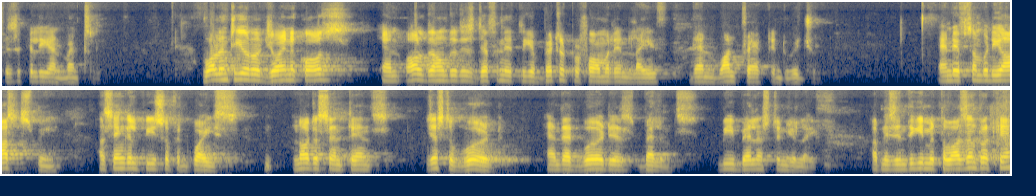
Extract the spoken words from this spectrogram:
फिजिकली एंड मेंटली volunteer or join a cause an all-rounder is definitely a better performer in life than one-tracked individual and if somebody asks me a single piece of advice not a sentence just a word and that word is balance be balanced in your life अपनी ज़िंदगी में तवाज़न रखें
